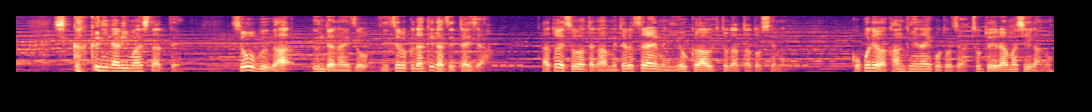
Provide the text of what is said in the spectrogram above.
失格になりましたって。勝負が運ではないぞ。実力だけが絶対じゃ。たとえそなたがメタルスライムによく会う人だったとしても、ここでは関係ないことじゃ、ちょっと羨ましいがの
